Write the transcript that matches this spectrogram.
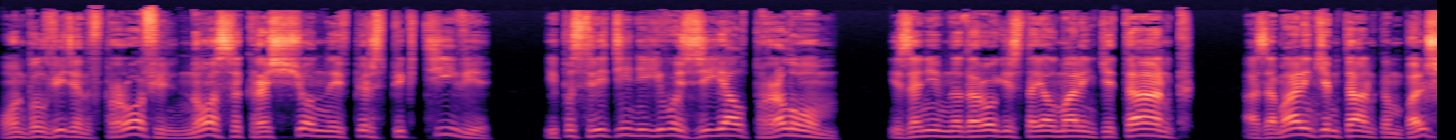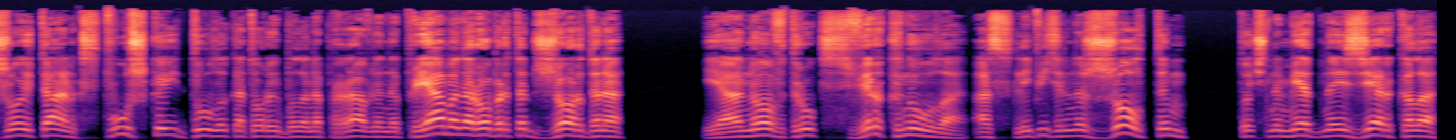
Он был виден в профиль, но сокращенный в перспективе, и посредине его зиял пролом, и за ним на дороге стоял маленький танк, а за маленьким танком большой танк с пушкой, дуло которой было направлено прямо на Роберта Джордана, и оно вдруг сверкнуло ослепительно желтым, точно медное зеркало,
